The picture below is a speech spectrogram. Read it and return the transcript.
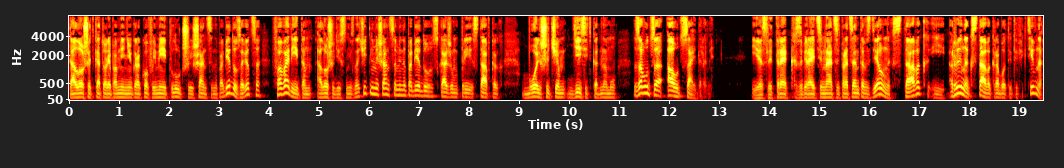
Та лошадь, которая, по мнению игроков, имеет лучшие шансы на победу, зовется фаворитом, а лошади с незначительными шансами на победу, скажем, при ставках больше, чем 10 к 1, зовутся аутсайдерами. Если трек забирает 17% сделанных ставок и рынок ставок работает эффективно,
